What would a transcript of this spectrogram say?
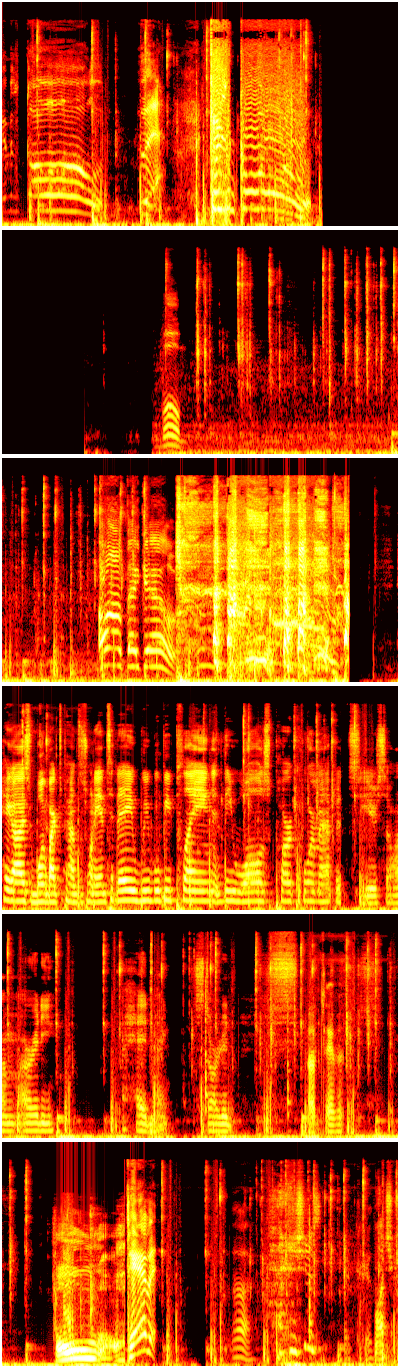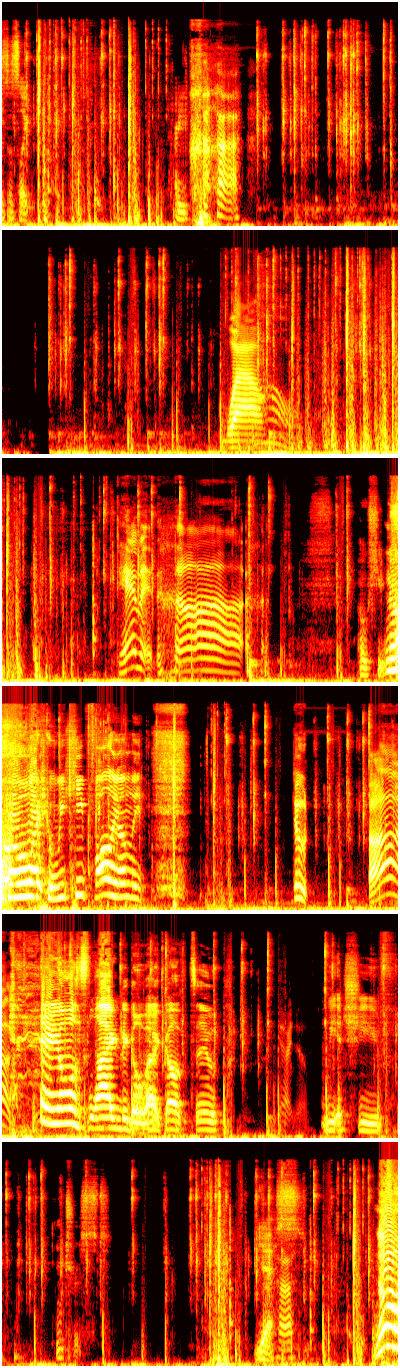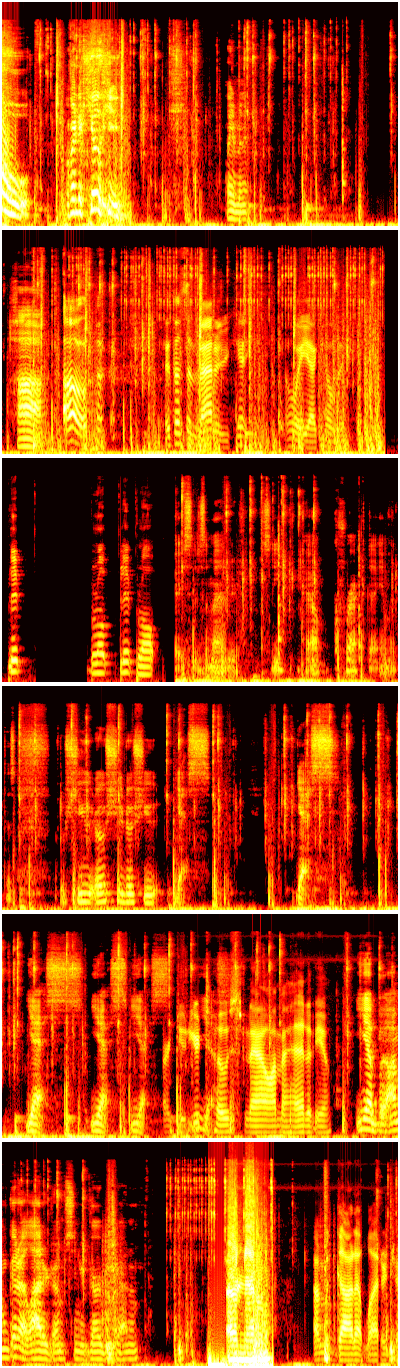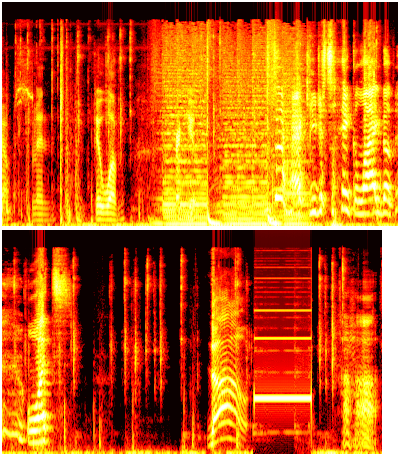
Give us gold! Blech. Give us gold! Boom. Oh, thank you! Hey guys, welcome back to Pounds 20, and today we will be playing the Walls parkour map. It's here, so I'm already ahead and I started. Oh, damn it. Damn it! Ah, Just watch, because it's like... Are you... wow. Damn it! Oh shoot. No! why do we keep falling on the... Dude! Ah! Hey, almost lagged to go back up, too. Yeah, I know. We achieve interest. Yes. No! I'm gonna kill you! Wait a minute. Ha. Oh! it doesn't matter, you can't. Oh, wait, yeah, killed me. Blip. Blop, blip, blop. Okay, so it doesn't matter. See how cracked I am at this. Oh shoot, oh shoot, oh shoot. Yes. Yes. Yes. Yes. Yes. Alright, dude, you're yes. toast now. I'm ahead of you. Yeah, but I'm good at ladder jumps and you're garbage at them. Oh no. I'm a god at ladder jumps. I'm in. Do one. Frick you. What the heck? You just like lagged on. What? No! Haha.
